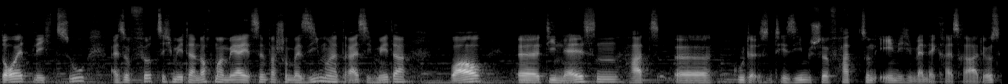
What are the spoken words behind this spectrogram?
deutlich zu, also 40 Meter nochmal mehr, jetzt sind wir schon bei 730 Meter. Wow, äh, die Nelson hat, äh, gut, das ist ein T7-Schiff, hat so einen ähnlichen Wendekreisradius.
